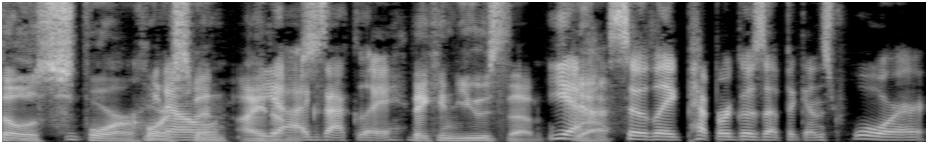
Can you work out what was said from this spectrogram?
Those four you know- horsemen items. yeah exactly They can use them. yeah. so like Pepper goes up against war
